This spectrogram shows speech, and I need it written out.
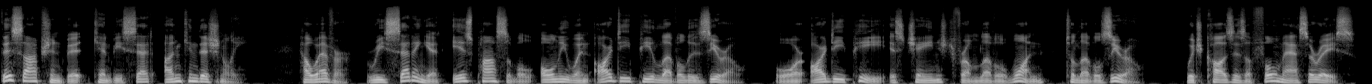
This option bit can be set unconditionally. However, resetting it is possible only when RDP level is 0 or RDP is changed from level 1 to level 0, which causes a full mass erase.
